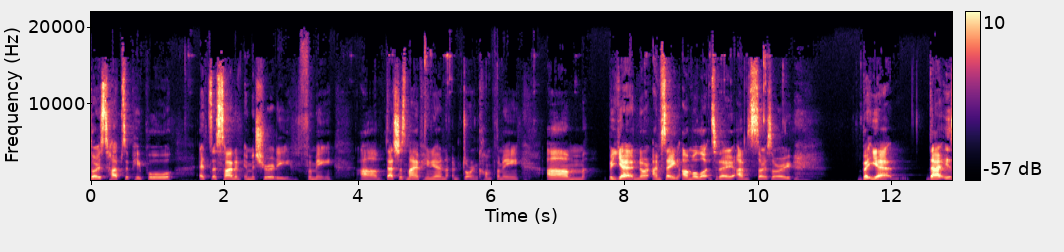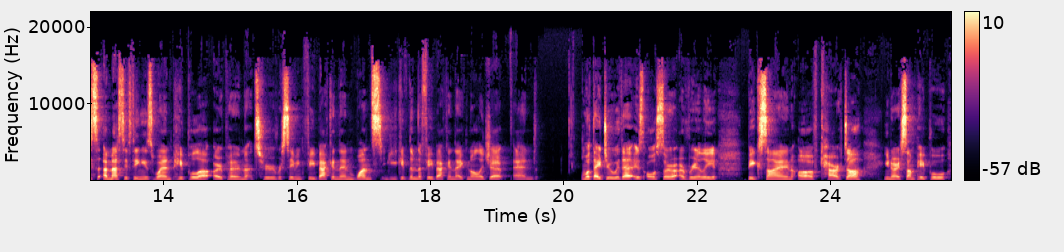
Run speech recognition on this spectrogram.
those types of people it's a sign of immaturity for me. Um, that's just my opinion. Don't come for me um, but yeah, no, I'm saying um a lot today. I'm so sorry. But yeah, that is a massive thing is when people are open to receiving feedback and then once you give them the feedback and they acknowledge it and what they do with it is also a really big sign of character. You know, some people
